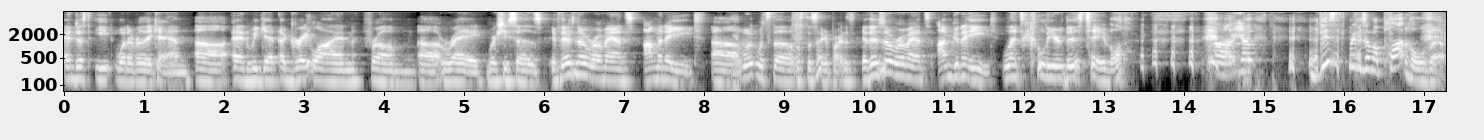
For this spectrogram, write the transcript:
and just eat whatever they can. Uh, and we get a great line from uh, Ray where she says, "If there's no romance, I'm gonna eat." Uh, what- what's the what's the second part? Is, If there's no romance, I'm gonna eat. Let's clear this table. uh, now, this brings up a plot hole, though.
